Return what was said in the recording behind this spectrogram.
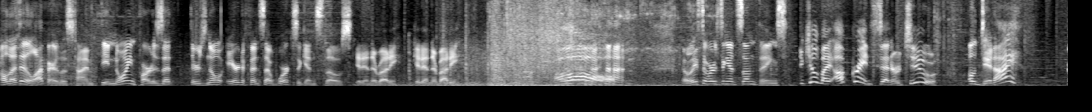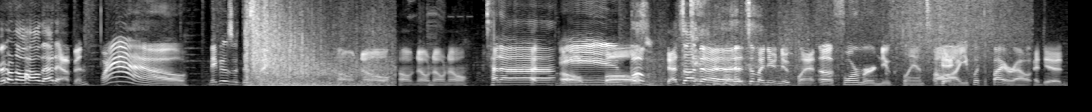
Oh, that did a lot better this time. The annoying part is that there's no air defense that works against those. Get in there, buddy. Get in there, buddy. Oh! At least it works against some things. you killed my upgrade center too. Oh, did I? I don't know how that happened. Wow. Maybe it was with this thing. Oh no. Oh no no no. Ta-da! oh balls. boom! That's on the. that's on my new nuke plant. A former nuke plant. Okay. Aw, you put the fire out. I did.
